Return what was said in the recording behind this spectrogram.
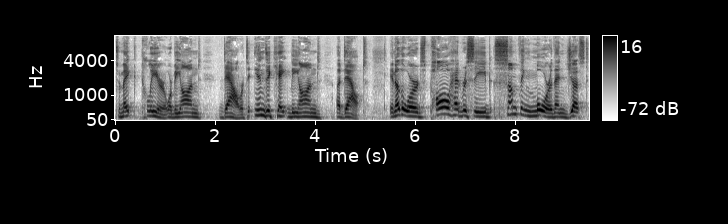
to make clear or beyond doubt, or to indicate beyond a doubt. In other words, Paul had received something more than just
